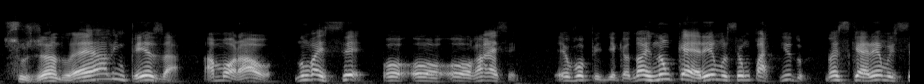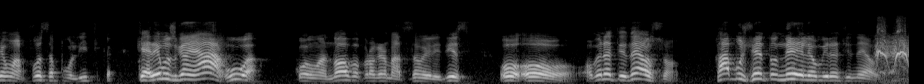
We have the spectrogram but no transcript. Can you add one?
sujando, é a limpeza, a moral. Não vai ser, ô, ô, ô Heisen, eu vou pedir aqui, nós não queremos ser um partido, nós queremos ser uma força política, queremos ganhar a rua com uma nova programação, ele disse. Ô, ô, Almirante Nelson, rabugento nele, Almirante Nelson.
